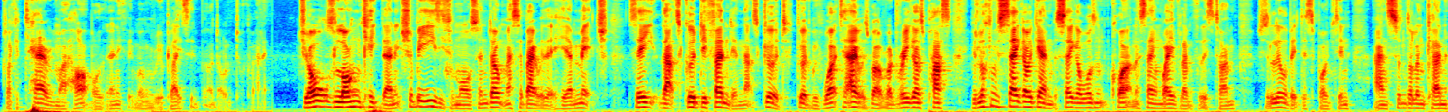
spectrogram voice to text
It's like a tear in my heart more than anything when we replace him, but I don't want to talk about it. Joel's long kick then. It should be easy for Mawson. Don't mess about with it here. Mitch. See, that's good defending. That's good. Good. We've worked it out as well. Rodrigo's pass. Was looking for Sego again, but Sego wasn't quite on the same wavelength this time, which is a little bit disappointing. And Sunderland can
